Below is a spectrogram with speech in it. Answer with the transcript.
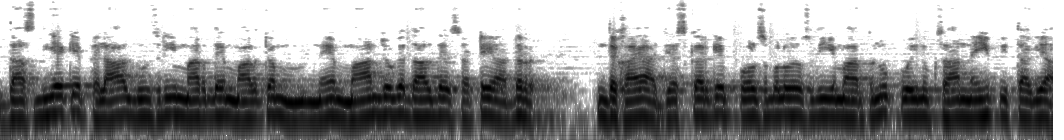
ਦੱਸ ਦਈਏ ਕਿ ਫਿਲਹਾਲ ਦੂਸਰੀ ਮਰ ਦੇ ਮਾਲਕ ਨੇ ਮਾਨਯੋਗ ਅਦਾਲਤ ਦੇ ਸੱਟੇ ਆਰਡਰ ਦਿਖਾਇਆ, ਜਿਸ ਕਰਕੇ ਪੁਲਿਸ ਵੱਲੋਂ ਉਸ ਦੀ ਇਮਾਰਤ ਨੂੰ ਕੋਈ ਨੁਕਸਾਨ ਨਹੀਂ ਕੀਤਾ ਗਿਆ।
